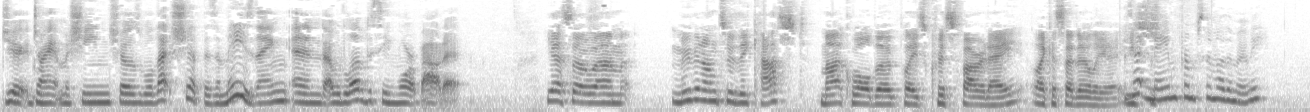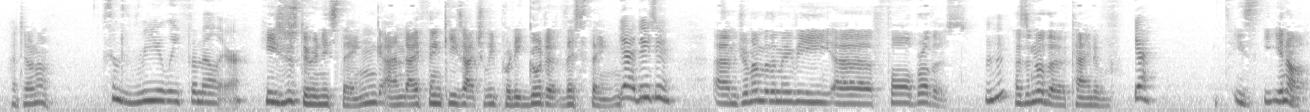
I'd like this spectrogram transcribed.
gi- giant machine shows well that ship is amazing and i would love to see more about it Yeah, so um, moving on to the cast, Mark Wahlberg plays Chris Faraday. Like I said earlier, is that name from some other movie I don't know. Sounds really familiar He's just doing his thing, and I think he's actually pretty good at this thing. yeah i do too Um, do you remember the movie uh, Four Brothers? Mm-hmm. There's another kind of yeah he's you know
